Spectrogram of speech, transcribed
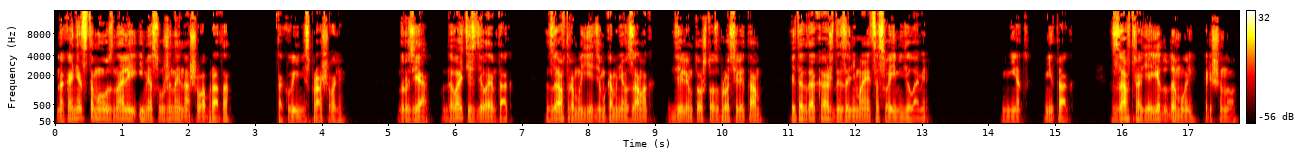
Наконец-то мы узнали имя суженой нашего брата. Так вы и не спрашивали. Друзья, давайте сделаем так. Завтра мы едем ко мне в замок, делим то, что сбросили там, и тогда каждый занимается своими делами. Нет, не так. Завтра я еду домой, решено.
